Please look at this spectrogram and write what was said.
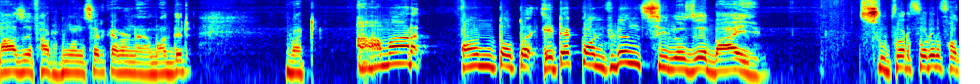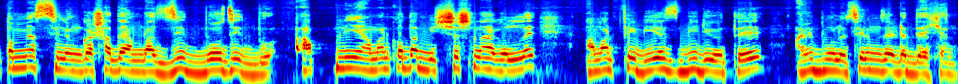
বাজে পারফরমেন্সের কারণে আমাদের। বাট আমার অন্তত এটা কনফিডেন্স ছিল যে, ভাই সুপার ফোরের প্রথম ম্যাচ শ্রীলঙ্কার সাথে আমরা জিতবো জিতবো। আপনি আমার কথা বিশ্বাস না করলে আমার প্রিভিয়াস ভিডিওতে আমি বলেছিলাম যে, এটা দেখেন।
